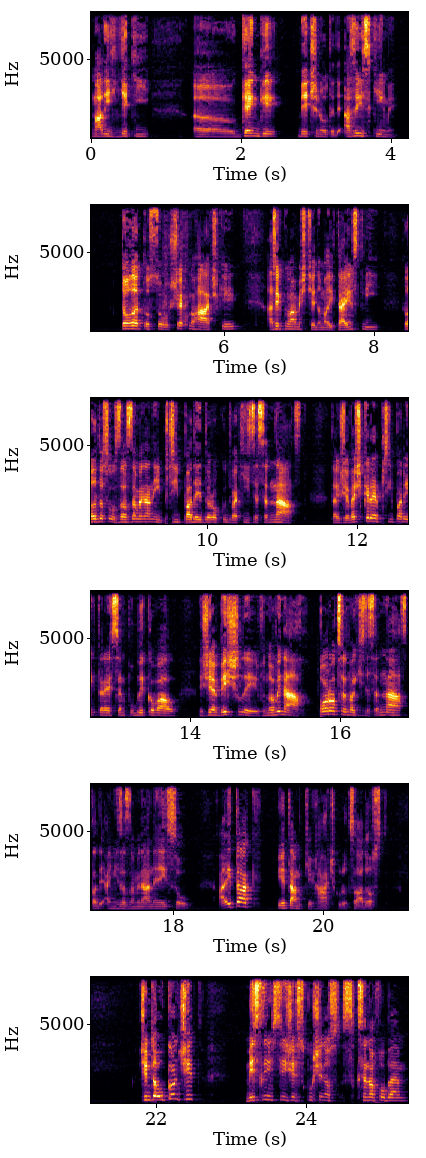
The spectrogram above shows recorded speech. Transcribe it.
malých dětí, uh, gengy většinou tedy azijskými. Tohle to jsou všechno háčky a řeknu vám ještě jedno malé tajemství. Tohle to jsou zaznamenané případy do roku 2017. Takže veškeré případy, které jsem publikoval, že vyšly v novinách po roce 2017, tady ani zaznamenány nejsou. A i tak je tam těch háčků docela dost. Čím to ukončit? Myslím si, že zkušenost s xenofobem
